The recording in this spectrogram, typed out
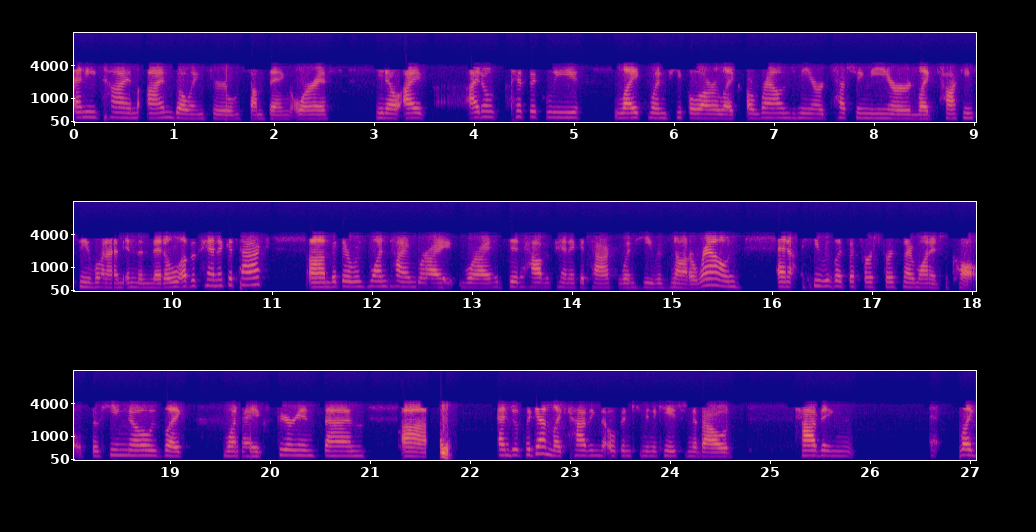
anytime I'm going through something or if, you know, I I don't typically like when people are like around me or touching me or like talking to me when I'm in the middle of a panic attack. Um, but there was one time where I where I did have a panic attack when he was not around, and he was like the first person I wanted to call. So he knows like when I experience them, um, and just again like having the open communication about having like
